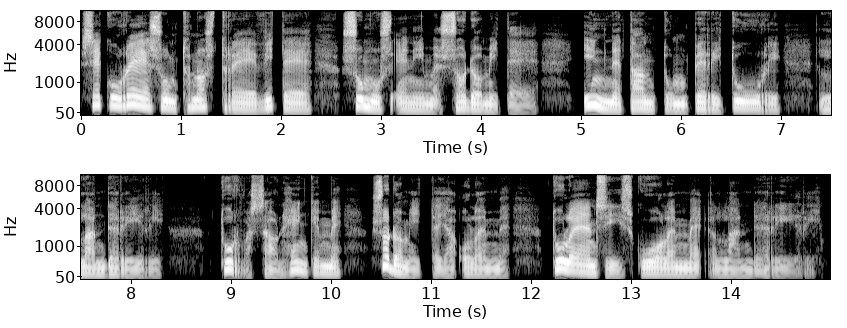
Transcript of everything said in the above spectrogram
Secure sunt nostre vite sumus enim sodomite, igne tantum perituuri landeriiri. Turvassa on henkemme, sodomiitteja olemme, tuleen siis kuolemme landeriiri.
